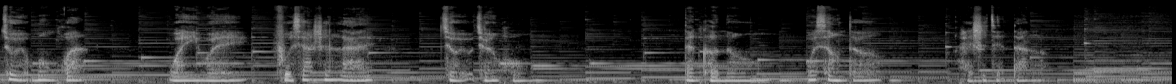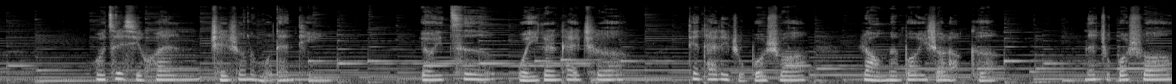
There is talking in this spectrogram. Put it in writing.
就有梦幻，我以为俯下身来就有娟红，但可能我想的还是简单了。我最喜欢陈升的《牡丹亭》。有一次，我一个人开车，电台里主播说：“让我们播一首老歌。”男主播说：“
